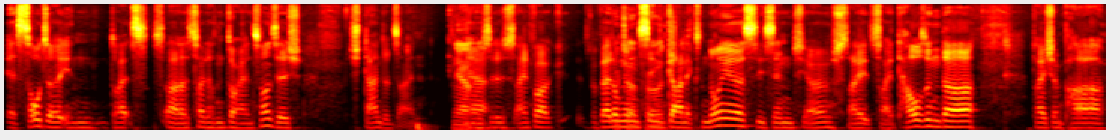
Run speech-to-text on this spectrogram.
Es sollte in 2023 äh, Standard sein. Ja. ja. Es ist einfach, Bewertungen sind gar nichts Neues, sie sind ja seit 2000 da, vielleicht ein paar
